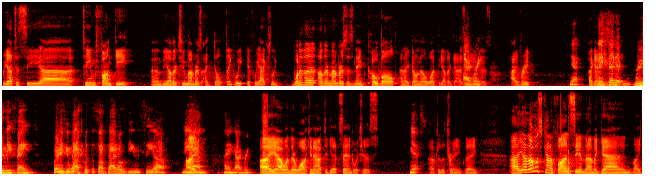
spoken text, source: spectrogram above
we got to see uh, Team Funky and the other two members. I don't think we if we actually one of the other members is named Cobalt, and I don't know what the other guy's Ivory. name is. Ivory. Yeah. Okay. They said it really faint, but if you watch with the subtitles, you see a uh, neon. I, playing Ivory. Ah, uh, yeah, when they're walking out to get sandwiches. Yes. After the training thing. Uh, yeah, that was kind of fun seeing them again. Like,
